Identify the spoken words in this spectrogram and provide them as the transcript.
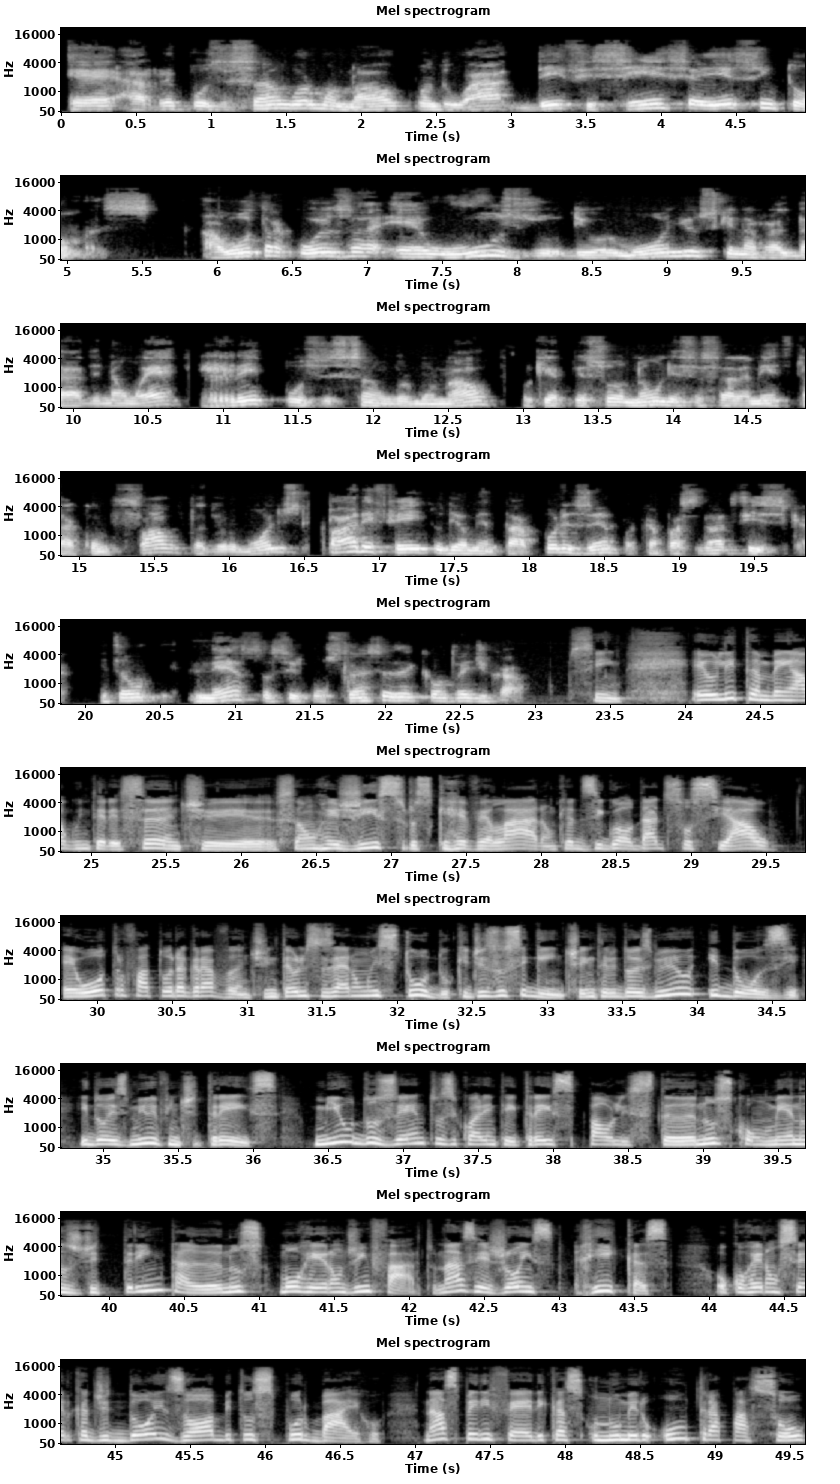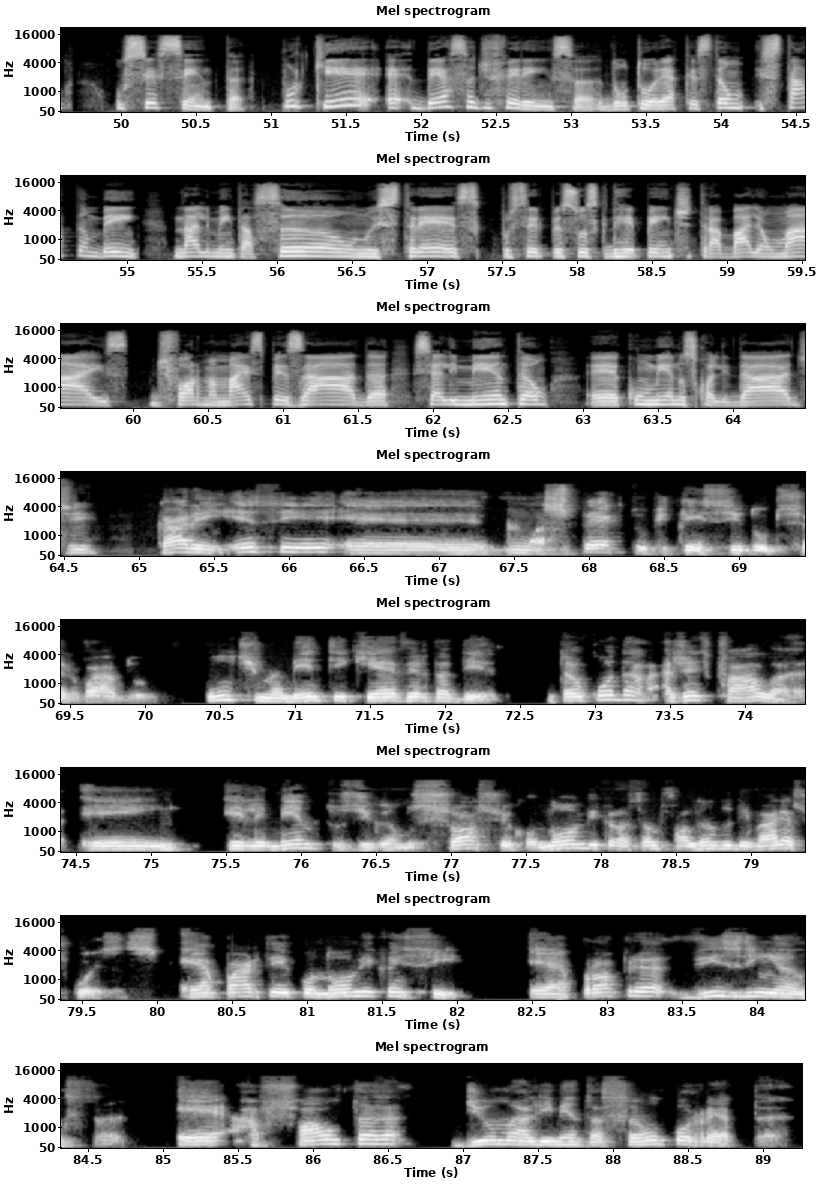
é a reposição hormonal quando há deficiência e sintomas. A outra coisa é o uso de hormônios, que na realidade não é reposição hormonal, porque a pessoa não necessariamente está com falta de hormônios, para efeito de aumentar, por exemplo, a capacidade física. Então, nessas circunstâncias é contraindicado. Sim. Eu li também algo interessante, são registros que revelaram que a desigualdade social é outro fator agravante. Então, eles fizeram um estudo que diz o seguinte: entre 2012 e 2023, 1.243 paulistanos com menos de 30 anos morreram de infarto. Nas regiões ricas, ocorreram cerca de dois óbitos por bairro. Nas periféricas, o número ultrapassou os 60. Por que é, dessa diferença, doutor? É a questão está também na alimentação, no estresse, por ser pessoas que de repente trabalham mais, de forma mais pesada, se alimentam é, com menos qualidade? Karen, esse é um aspecto que tem sido observado ultimamente e que é verdadeiro. Então, quando a gente fala em elementos, digamos, socioeconômicos, nós estamos falando de várias coisas. É a parte econômica em si, é a própria vizinhança, é a falta de uma alimentação correta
